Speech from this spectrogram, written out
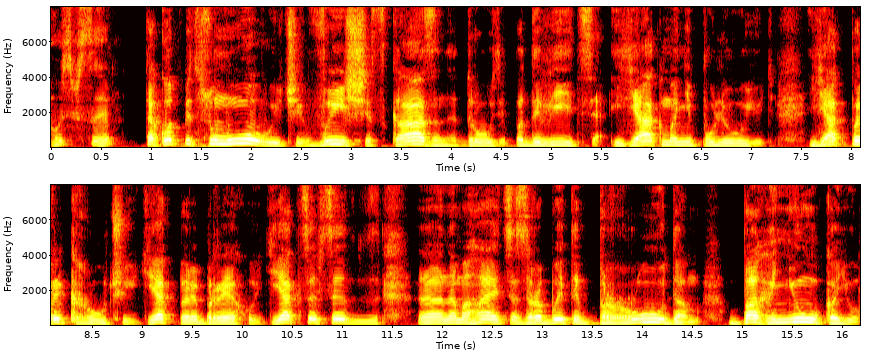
Ось все. Так от, підсумовуючи вище сказане, друзі, подивіться, як маніпулюють, як перекручують, як перебрехують, як це все е, намагаються зробити брудом, багнюкою.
